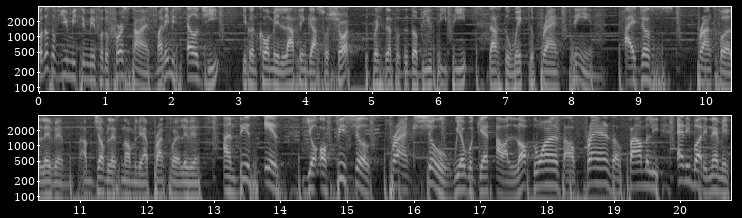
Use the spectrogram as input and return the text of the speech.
For those of you meeting me for the first time, my name is LG. You can call me Laughing Gas for short, the president of the WTP. That's the Wake to Prank team. I just prank for a living. I'm jobless normally, I prank for a living. And this is your official prank show where we get our loved ones, our friends, our family, anybody, name it,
